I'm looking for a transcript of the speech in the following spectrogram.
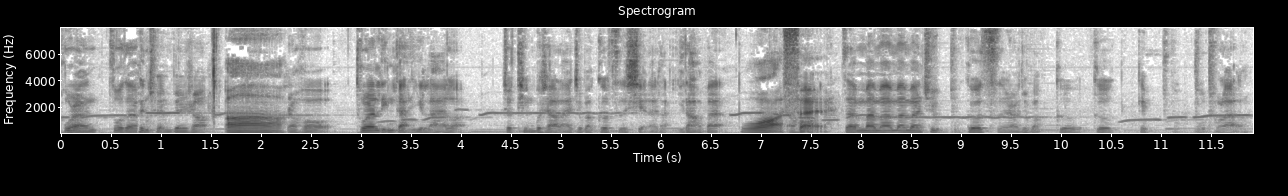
突然坐在喷泉边上，啊，然后突然灵感一来了，就停不下来，就把歌词写了一大半，哇塞，再慢慢慢慢去补歌词，然后就把歌歌给补补出来了。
